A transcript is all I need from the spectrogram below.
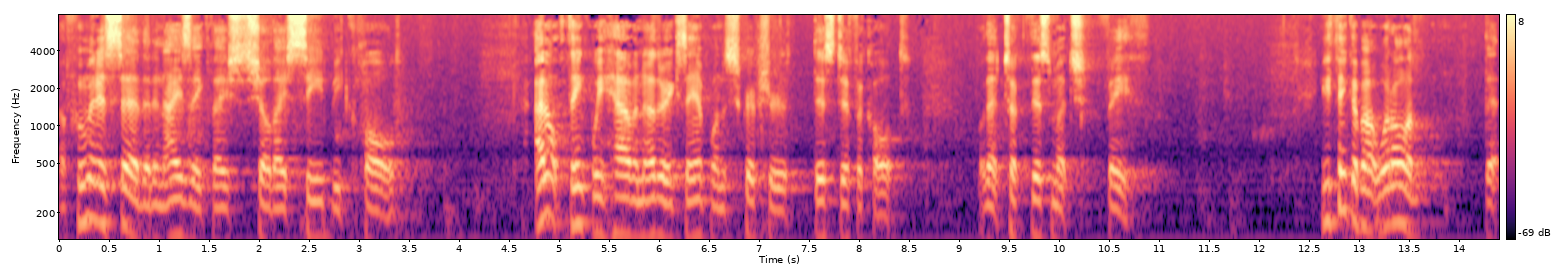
of whom it is said that in Isaac thy, shall thy seed be called. I don't think we have another example in the scripture this difficult or that took this much faith. You think about what all that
